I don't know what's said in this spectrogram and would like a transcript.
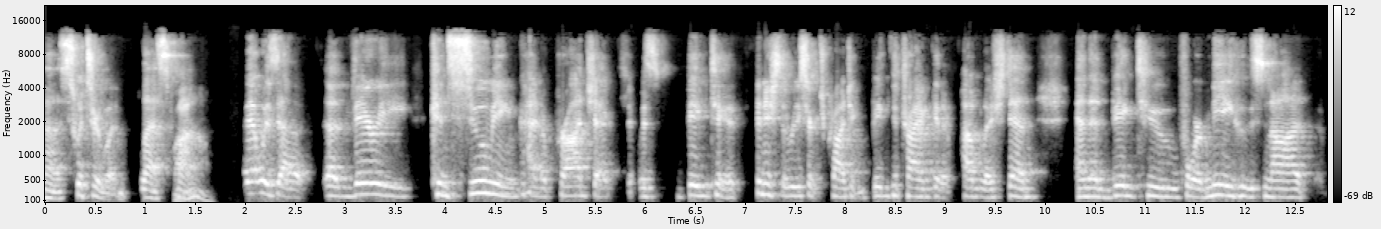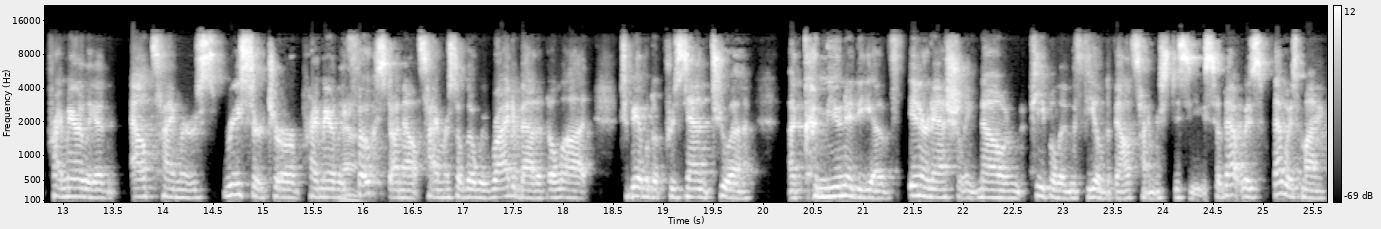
uh, Switzerland last wow. month. That was a, a very consuming kind of project. It was big to finish the research project, big to try and get it published, and and then big to for me who's not primarily an Alzheimer's researcher or primarily yeah. focused on Alzheimer's, although we write about it a lot, to be able to present to a, a community of internationally known people in the field of Alzheimer's disease. So that was that was my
